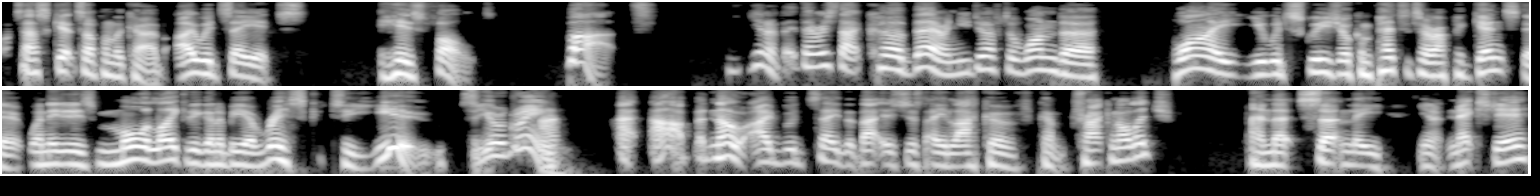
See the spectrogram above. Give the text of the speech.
Bottas gets up on the curb. I would say it's his fault. But, you know, there is that curb there, and you do have to wonder why you would squeeze your competitor up against it when it is more likely going to be a risk to you. So you're agreeing? Uh, ah, but no, I would say that that is just a lack of, kind of track knowledge, and that certainly, you know, next year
